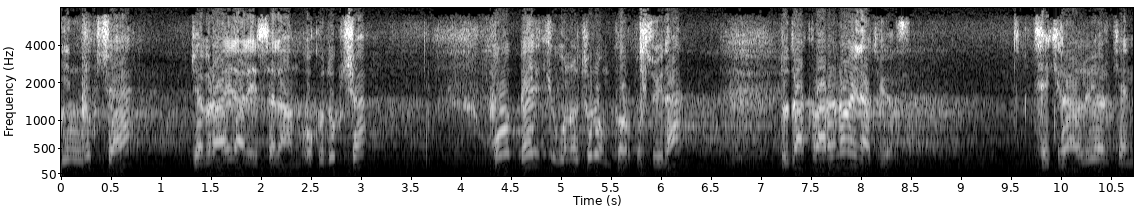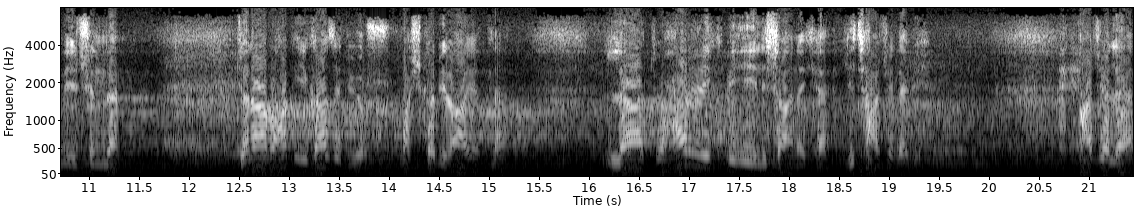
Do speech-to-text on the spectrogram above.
indikçe Cebrail aleyhisselam okudukça o belki unuturum korkusuyla dudaklarını oynatıyor. Tekrarlıyor kendi içinden. Cenab-ı Hak ikaz ediyor başka bir ayetle La tuharrik bihi lisaneke litacele bih. Acele,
